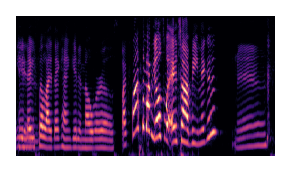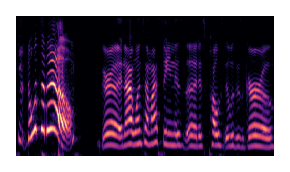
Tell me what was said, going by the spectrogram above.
and they feel like they can't get it nowhere else. Like find somebody else with HIV, nigga. man. Do it to them. Girl, and I one time I seen this uh this post. It was this girl,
